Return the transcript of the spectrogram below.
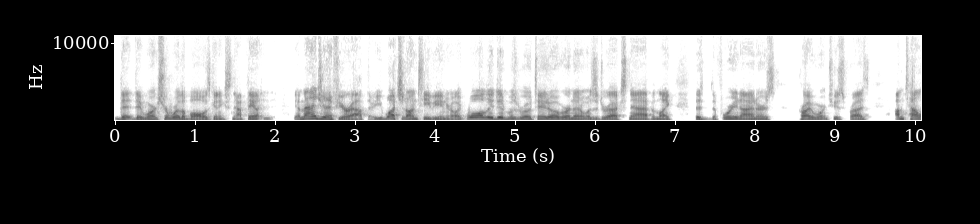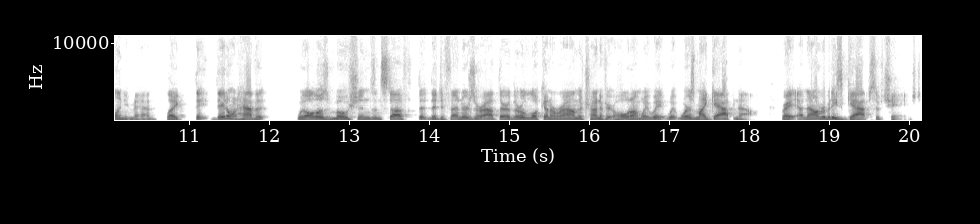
that they weren't sure where the ball was getting snapped. They imagine if you're out there, you watch it on TV and you're like, well, all they did was rotate over and then it was a direct snap. And like the, the 49ers probably weren't too surprised. I'm telling you, man, like they, they don't have it with all those motions and stuff. The, the defenders are out there. They're looking around. They're trying to figure, hold on, wait, wait, wait, where's my gap now? Right now, everybody's gaps have changed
